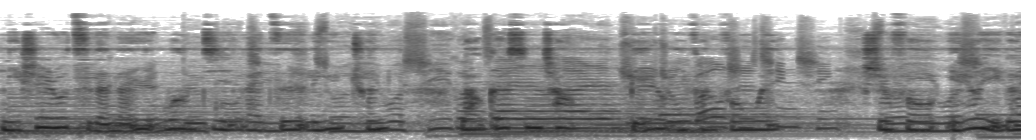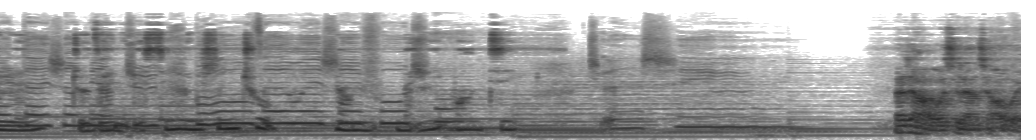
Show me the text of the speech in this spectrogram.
你是如此的难以忘记》来自李宇春，老歌新唱，别有一番风味。是否也有一个人住在你的心灵深处？让你难以忘记。大家好，我是梁朝伟。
